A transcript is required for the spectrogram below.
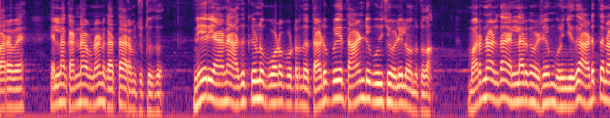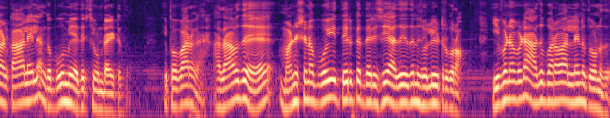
பறவை எல்லாம் கண்ணாபின்னான்னு கத்த ஆரம்பிச்சுட்டுது. நேர் யானை அதுக்குன்னு போடப்பட்டிருந்த தடுப்பையே தாண்டி குதித்து வெளியில் வந்துட்டு தான் மறுநாள் தான் எல்லாருக்கும் விஷயம் புரிஞ்சுது. அடுத்த நாள் காலையில் அங்கே பூமி அதிர்ச்சி உண்டாயிட்டுது. இப்போ பாருங்கள் அதாவது மனுஷனை போய் தீர்க்க தரிசி அது இதுன்னு சொல்லிகிட்டு இருக்கிறோம். இவனை விட அது பரவாயில்லைன்னு தோணுது.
